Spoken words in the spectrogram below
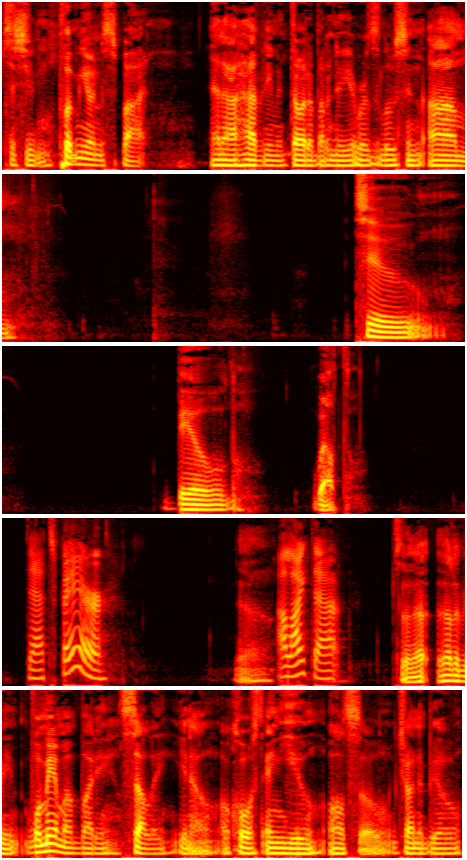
since you put me on the spot, and I haven't even thought about a New Year resolution, um, to build wealth. That's fair. Yeah. I like that. So that that'll be well. Me and my buddy Sully, you know, of course, and you also trying to build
